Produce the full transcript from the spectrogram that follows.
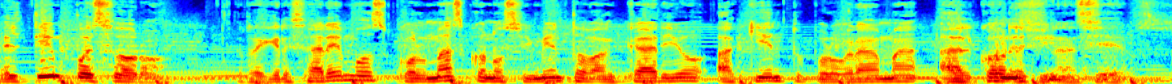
El tiempo es oro. Regresaremos con más conocimiento bancario aquí en tu programa Halcones Financieros.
